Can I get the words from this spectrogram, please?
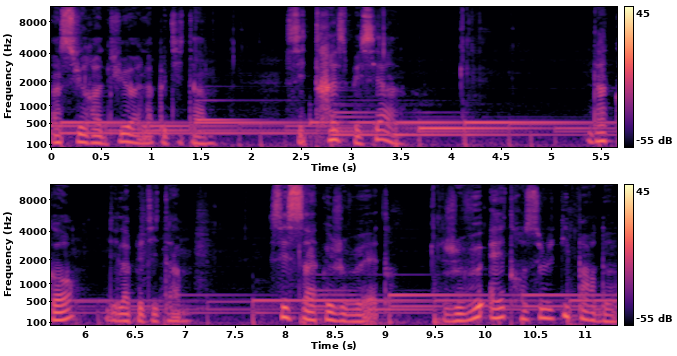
assura Dieu à la petite âme. C'est très spécial. D'accord, dit la petite âme. C'est ça que je veux être. Je veux être celui qui pardonne.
